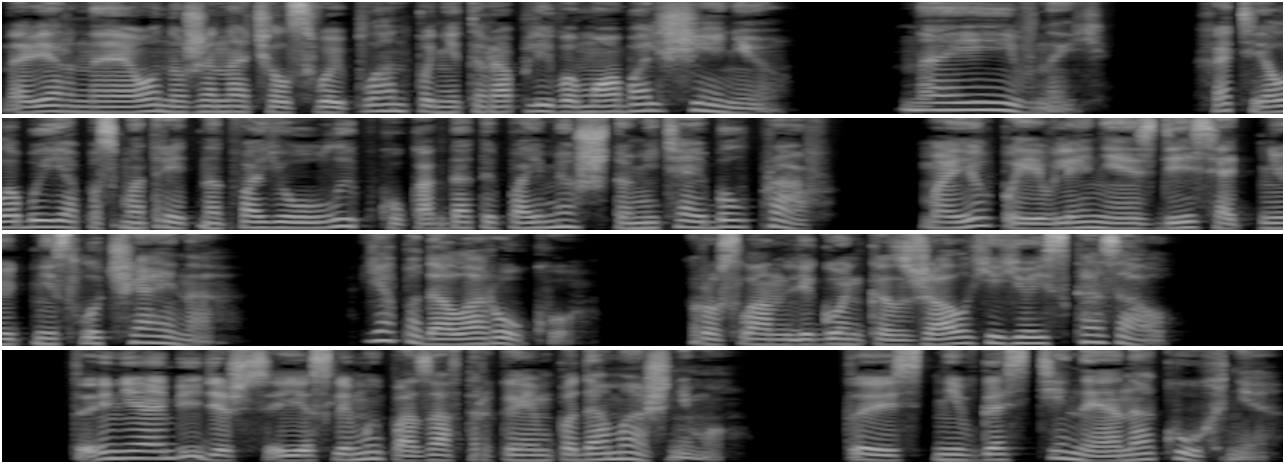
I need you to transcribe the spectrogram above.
Наверное, он уже начал свой план по неторопливому обольщению. Наивный. Хотела бы я посмотреть на твою улыбку, когда ты поймешь, что Митяй был прав. Мое появление здесь отнюдь не случайно. Я подала руку. Руслан легонько сжал ее и сказал. «Ты не обидишься, если мы позавтракаем по-домашнему? То есть не в гостиной, а на кухне?»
